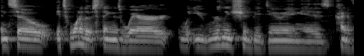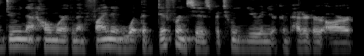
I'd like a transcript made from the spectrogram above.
And so it's one of those things where what you really should be doing is kind of doing that homework and then finding what the differences between you and your competitor are.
